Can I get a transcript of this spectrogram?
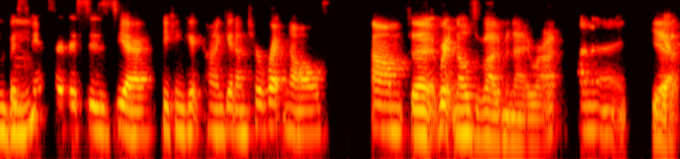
Mhm. skin so this is yeah you can get kind of get onto retinols um, So retinol's a vitamin A, right? vitamin A, Yeah.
